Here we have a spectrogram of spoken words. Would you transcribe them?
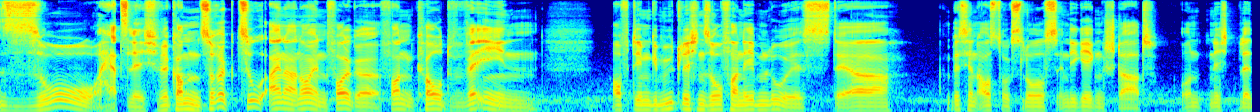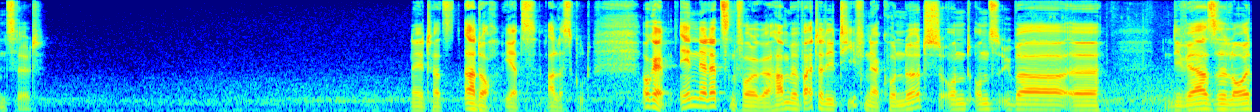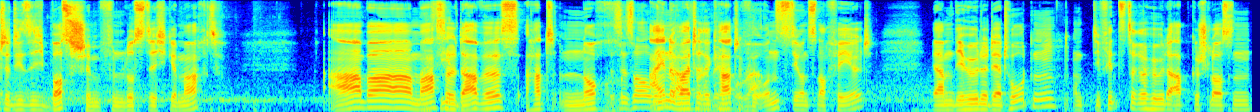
So, herzlich willkommen zurück zu einer neuen Folge von Code Vein. Auf dem gemütlichen Sofa neben Louis, der ein bisschen ausdruckslos in die Gegend starrt und nicht blinzelt. Nee, tatsächlich. Ah doch, jetzt. Alles gut. Okay, in der letzten Folge haben wir weiter die Tiefen erkundet und uns über äh, diverse Leute, die sich Boss schimpfen, lustig gemacht. Aber Marcel Davis hat noch eine weitere Karte für uns, die uns noch fehlt. Wir haben die Höhle der Toten und die finstere Höhle abgeschlossen.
